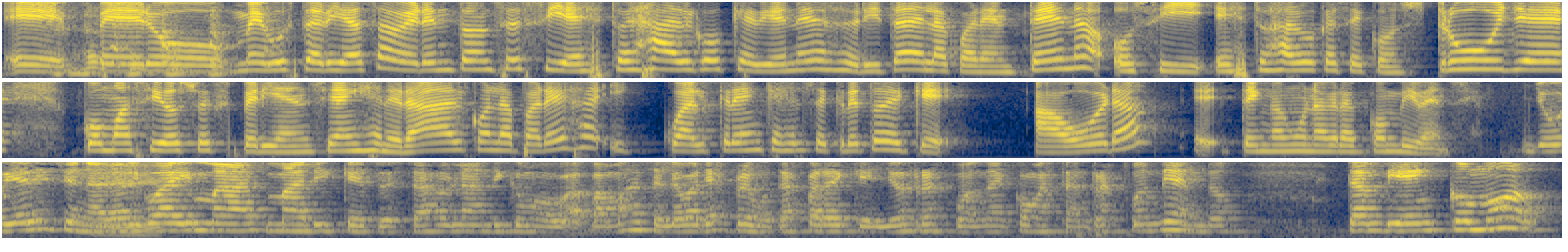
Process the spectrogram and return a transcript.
Eh, pero me gustaría saber entonces si esto es algo que viene desde ahorita de la cuarentena o si esto es algo que se construye, cómo ha sido su experiencia en general con la pareja y cuál creen que es el secreto de que ahora eh, tengan una gran convivencia. Yo voy a adicionar algo ahí más, Mari, que tú estás hablando y como vamos a hacerle varias preguntas para que ellos respondan como están respondiendo. También, ¿cómo,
